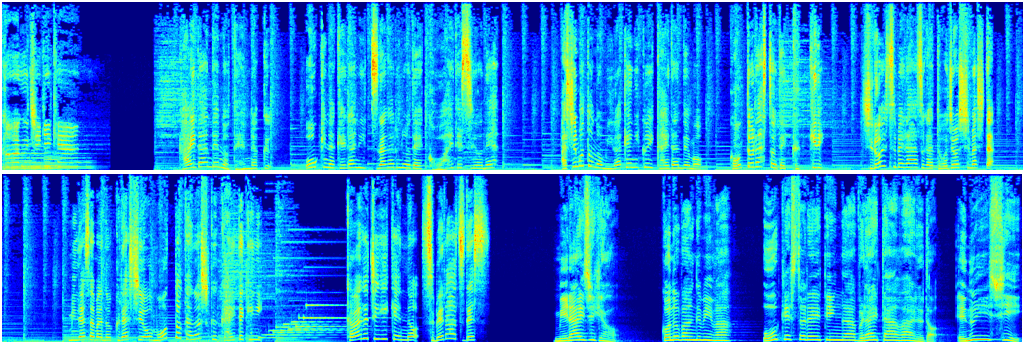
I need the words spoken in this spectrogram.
川口技研。階段での転落。大きな怪我につながるので怖いですよね。足元の見分けにくい階段でもコントラストでくっきり。白いスベラーズが登場しました。皆様の暮らしをもっと楽しく快適に。川口技研のスベラーズです。未来授業。この番組はオーケストレーティングアブライターワールド NEC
